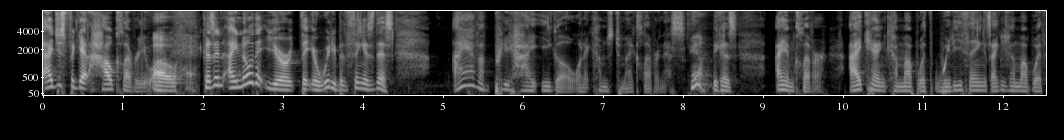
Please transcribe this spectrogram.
I just forget how clever you are. Oh, okay. Because I know that you're that you're witty, but the thing is this: I have a pretty high ego when it comes to my cleverness. Yeah. Because I am clever. I can come up with witty things. I can come up with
